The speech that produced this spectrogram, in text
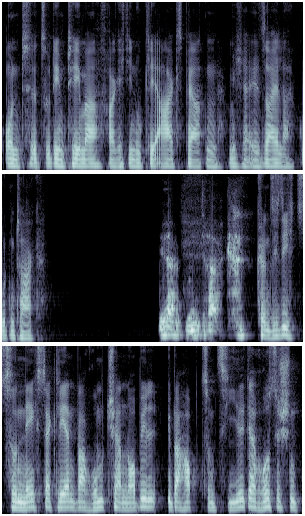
Und äh, zu dem Thema frage ich den Nuklearexperten Michael Seiler. Guten Tag. Ja, guten Tag. Können Sie sich zunächst erklären, warum Tschernobyl überhaupt zum Ziel der russischen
